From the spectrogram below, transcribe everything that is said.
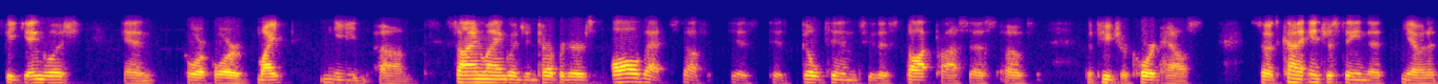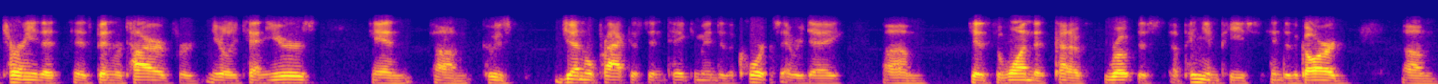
speak English and or, or might need um, sign language interpreters. All that stuff is is built into this thought process of the future courthouse. So it's kind of interesting that you know an attorney that has been retired for nearly 10 years and um, whose general practice didn't take him into the courts every day um, is the one that kind of wrote this opinion piece into the guard um,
